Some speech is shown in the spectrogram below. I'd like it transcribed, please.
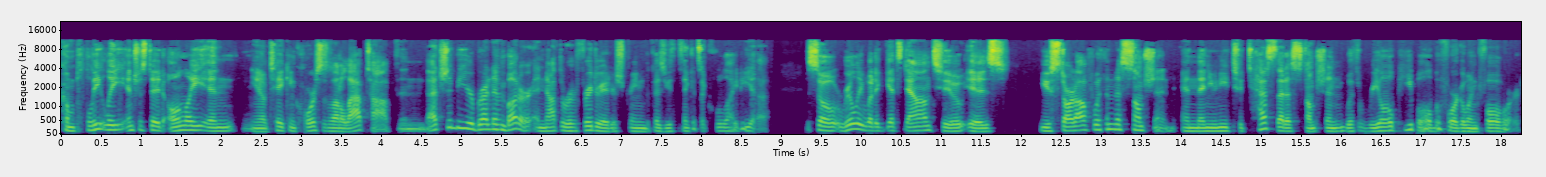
completely interested only in you know taking courses on a laptop then that should be your bread and butter and not the refrigerator screen because you think it's a cool idea so really what it gets down to is you start off with an assumption and then you need to test that assumption with real people before going forward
